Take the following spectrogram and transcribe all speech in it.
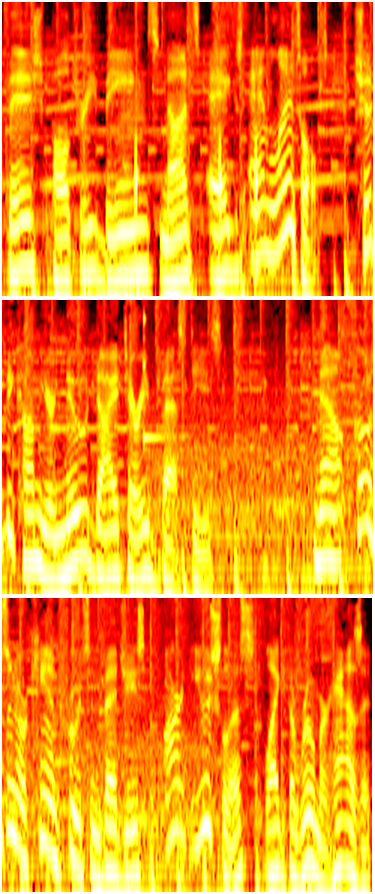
Fish, poultry, beans, nuts, eggs, and lentils should become your new dietary besties. Now, frozen or canned fruits and veggies aren't useless like the rumor has it.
